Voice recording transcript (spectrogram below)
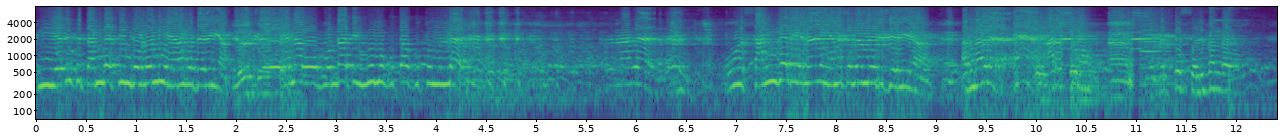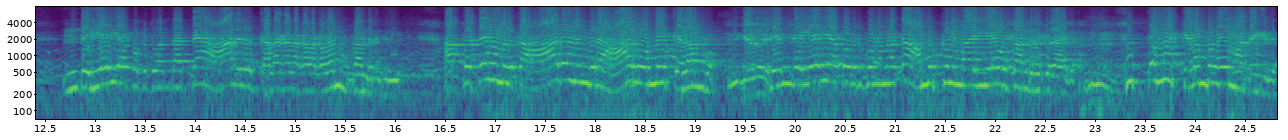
நீ எதுக்கு தங்கச்சின்னு சொல்றன்னு எனக்கு தெரியும்? ஏன்னா உன் பொண்டாட்டி ஊமை குத்தா குத்தும் இல்ல. அதனால உன் சங்கரினா எனக்கு தானே தெரியும். அதனால செல்வங்கள். இந்த ஏரியா பக்கத்து வந்தாத்தான் ஆளு கல கல கல கலன்னு உட்கார்ந்துருக்கிறீங்க அப்பதான் நம்மளுக்கு ஆடணுங்கிற ஆர்வமே கிளம்பும்? எங்க ஏரியா பக்கத்து போனோம்னாக்கா அமுக்குனி மாதிரியே உட்கார்ந்து இருக்கிறாங்க ம். சுத்தமா கிளம்பவே மாட்டேங்குது.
